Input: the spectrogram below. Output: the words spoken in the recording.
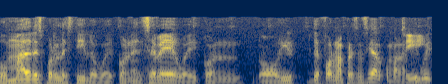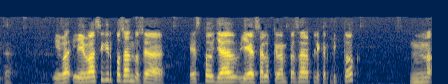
o madres por el estilo, güey, con el CB, güey, con o ir de forma presencial como a la Sí. antigüita. Y va, y va a seguir pasando, o sea, esto ya, ya es algo que va a empezar a aplicar TikTok. No,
